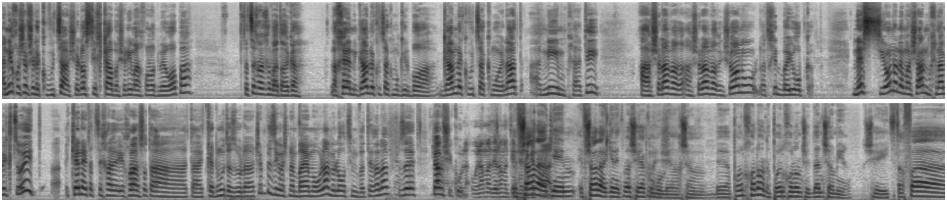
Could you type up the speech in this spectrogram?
אני חושב שלקבוצה שלא שיחקה בשנים האחרונות באירופה, אתה צריך ללכת בהדרגה. לכן, גם לקבוצה כמו גלבוע, גם לקבוצה כמו אילת, אני מבחינתי, השלב, השלב הראשון הוא להתחיל ביורופ קאפ. נס ציונה למשל, מבחינה מקצועית, כן הייתה צריכה, יכולה לעשות את ההתקדמות הזו לצ'מפיונס, ליג, יש להם בעיה עם האולם ולא רוצים לוותר עליו, שזה גם שיקול. האולם הזה לא מתאים אפשר לליגת העל. לעגן, אפשר לעגן את מה שיעקב. אומר עכשיו. בהפועל חולון, הפועל חולון של דן שמיר, שהצטרפה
